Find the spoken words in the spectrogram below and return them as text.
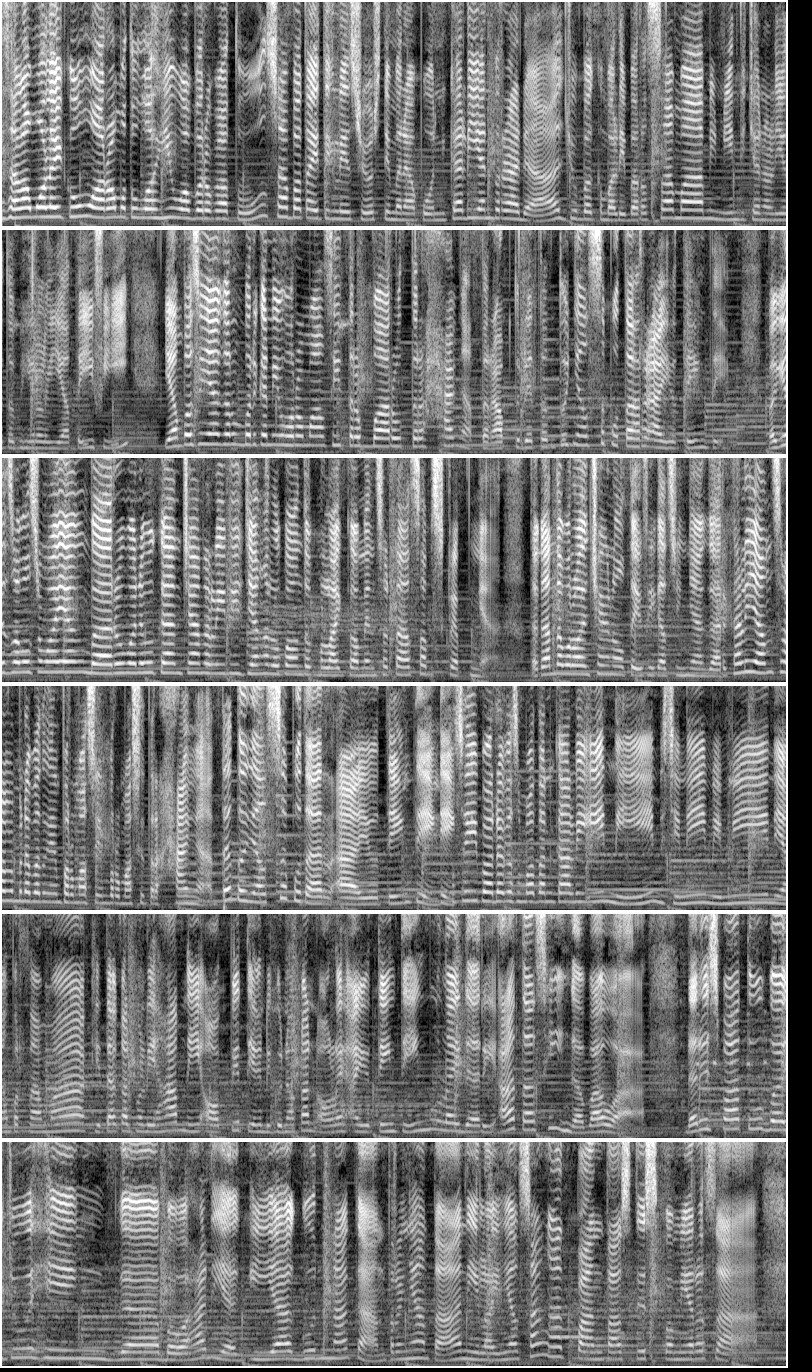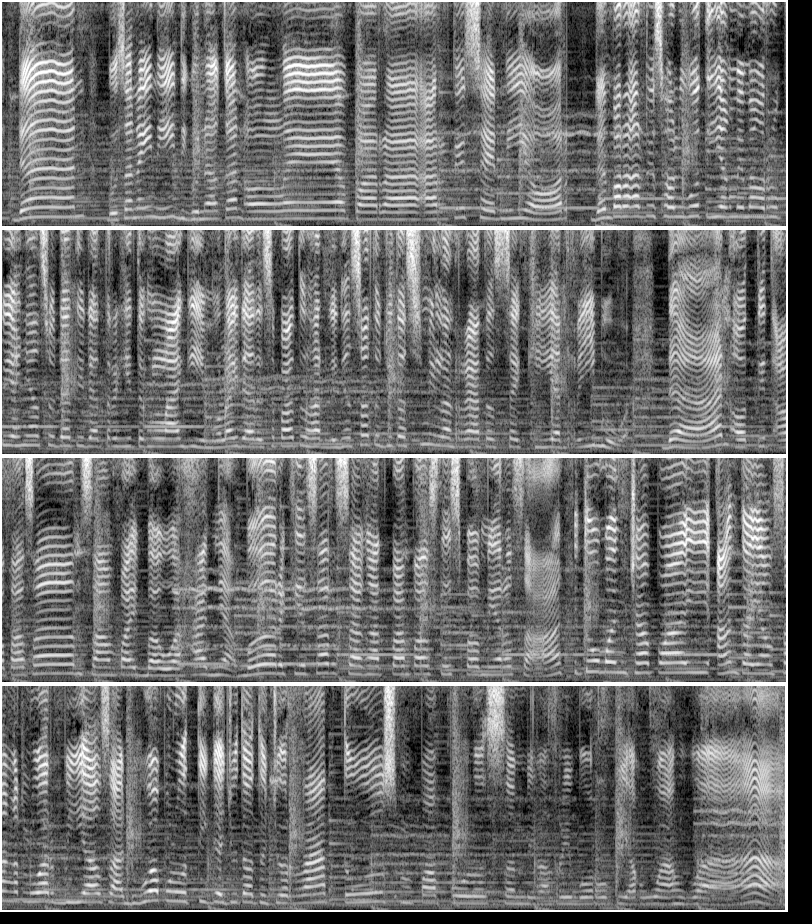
Assalamualaikum warahmatullahi wabarakatuh. Sahabat Aiting Lesius di mana pun kalian berada Jumpa kembali bersama Mimin di channel Youtube Hilya TV Yang pastinya akan memberikan informasi terbaru terhangat terupdate tentunya seputar Ayu Ting Ting. Bagi sahabat semua yang baru menemukan channel ini Jangan lupa untuk like, comment, serta subscribe-nya. Tekan tombol lonceng notifikasinya agar kalian selalu mendapatkan informasi-informasi terhangat Tentunya seputar Ayu Ting Ting. Masih pada kesempatan kali ini di sini Mimin yang pertama kita akan melihat nih outfit yang digunakan oleh Ayu Ting Ting mulai dari atas hingga bawah. Dari sepatu, baju hingga bawahan yang ia gunakan. Ternyata nilainya sangat fantastis pemirsa. Dan busana ini digunakan oleh para artis senior dan para artis Hollywood yang memang rupiahnya sudah tidak terhitung lagi. Mulai dari sepatu harganya 1.900 sekian ribu. Dan outfit atasan sampai bawahannya berkisar sangat fantastis pemirsa itu mencapai angka yang sangat luar biasa 23.749.000 rupiah. Wah wah.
